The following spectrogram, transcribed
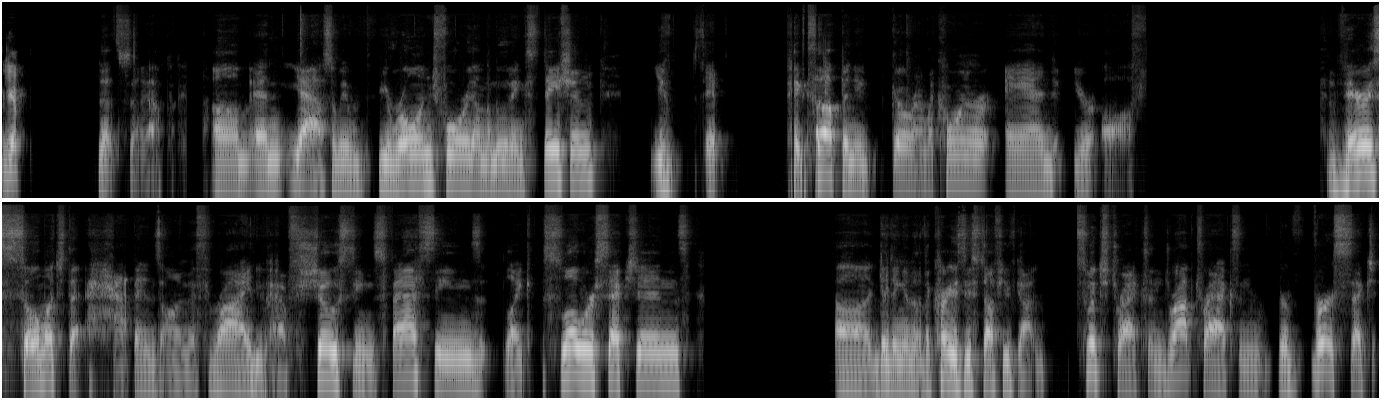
Yep. That's uh, yeah. Um and yeah, so we you're rolling forward on the moving station. You it picks up and you go around the corner and you're off. there is so much that happens on this ride. You have show scenes, fast scenes, like slower sections. Uh, getting into the crazy stuff, you've got switch tracks and drop tracks and reverse section.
